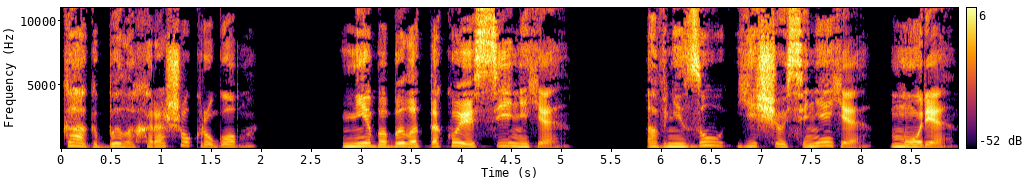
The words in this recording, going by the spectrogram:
Как было хорошо кругом! Небо было такое синее, а внизу еще синее море.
